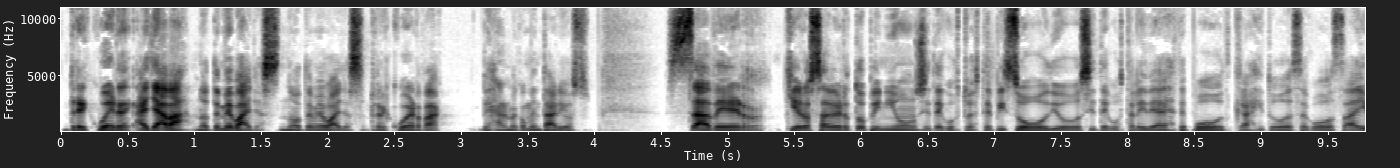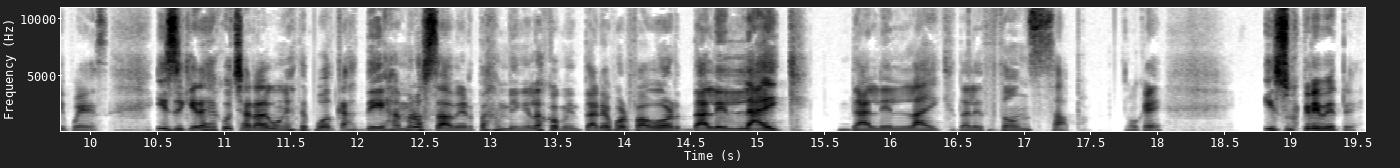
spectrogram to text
Recuerden, allá va, no te me vayas, no te me vayas. Recuerda dejarme comentarios. Saber, quiero saber tu opinión, si te gustó este episodio, si te gusta la idea de este podcast y toda esa cosa. Y pues, y si quieres escuchar algo en este podcast, déjamelo saber también en los comentarios, por favor. Dale like, dale like, dale thumbs up, ¿ok? Y suscríbete.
